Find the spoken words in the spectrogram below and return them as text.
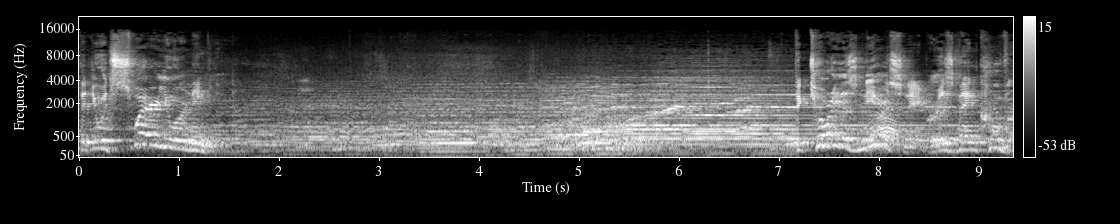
that you would swear you were in England. Victoria's nearest neighbor is Vancouver.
